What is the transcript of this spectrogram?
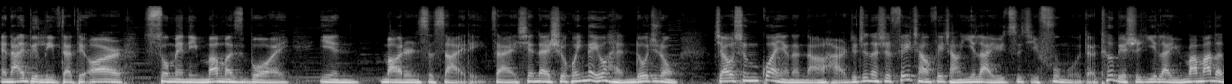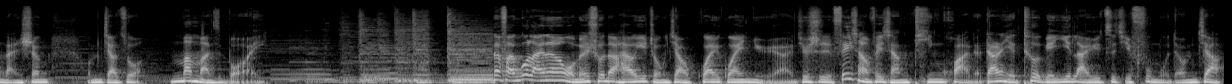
and I believe that there are so many mama's boy in modern society，在现代社会应该有很多这种娇生惯养的男孩，就真的是非常非常依赖于自己父母的，特别是依赖于妈妈的男生，我们叫做 mama's boy。那反过来呢，我们说的还有一种叫乖乖女啊，就是非常非常听话的，当然也特别依赖于自己父母的，我们叫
